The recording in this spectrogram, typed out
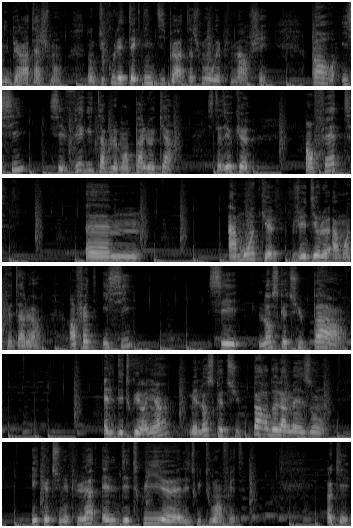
l'hyperattachement. Donc du coup, les techniques d'hyperattachement auraient pu marcher. Or, ici, c'est véritablement pas le cas. C'est-à-dire que, en fait, euh, à moins que, je vais dire le à moins que tout à l'heure, en fait, ici, c'est lorsque tu pars, elle détruit rien, mais lorsque tu pars de la maison et que tu n'es plus là, elle détruit, euh, détruit tout en fait. Ok, il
